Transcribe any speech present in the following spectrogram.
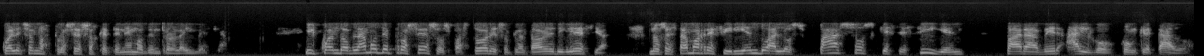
¿Cuáles son los procesos que tenemos dentro de la iglesia? Y cuando hablamos de procesos, pastores o plantadores de iglesia, nos estamos refiriendo a los pasos que se siguen para ver algo concretado,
